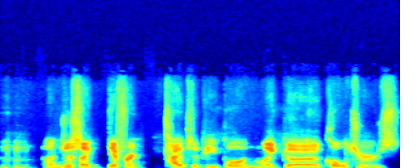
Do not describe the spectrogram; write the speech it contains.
Mhm. on just like different types of people and like uh, cultures.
